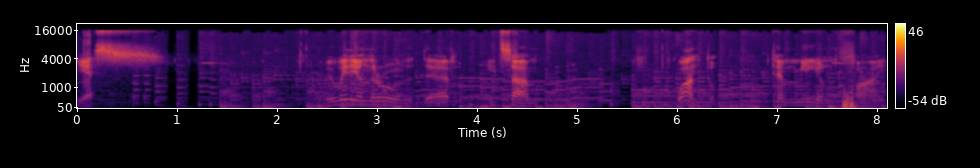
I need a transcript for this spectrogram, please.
Yes. I've been waiting on the road there. It's a... Quanto? 10 million fine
